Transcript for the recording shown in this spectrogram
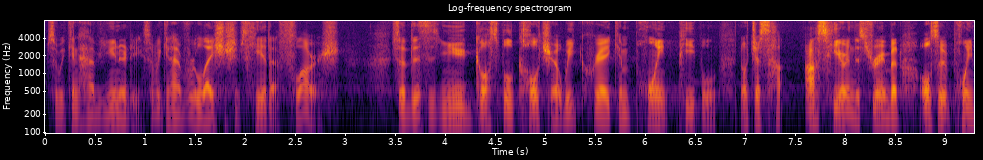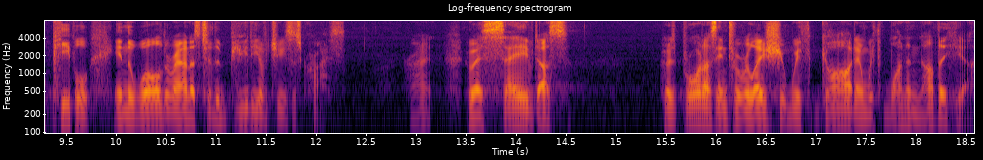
so we can have unity, so we can have relationships here that flourish. So this new gospel culture we create can point people, not just us here in this room, but also point people in the world around us to the beauty of Jesus Christ, right? Who has saved us, who has brought us into a relationship with God and with one another here.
